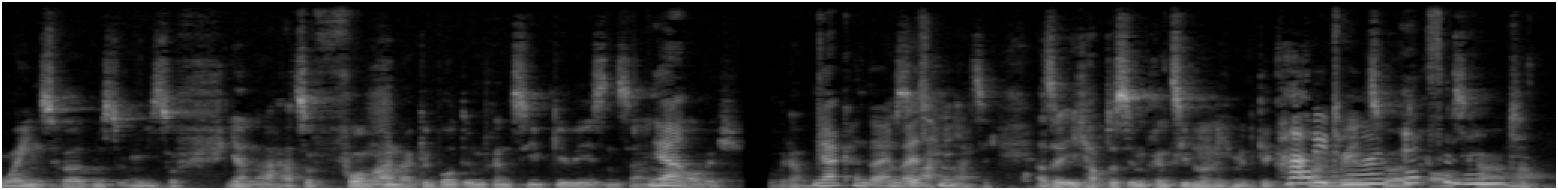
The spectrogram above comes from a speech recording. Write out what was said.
Wayne's World müsste irgendwie so 84, also vor meiner Geburt im Prinzip gewesen sein, Ja. glaube ich. Oder? Ja, kann sein, Also weiß ich nicht. 88. Also ich habe das im Prinzip noch nicht mitgekriegt, Party wann Wayne's World excellent. rauskam.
